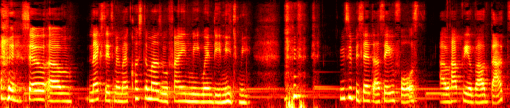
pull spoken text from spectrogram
it. so, um, Next statement my customers will find me when they need me. 50% are saying false. I'm happy about that.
